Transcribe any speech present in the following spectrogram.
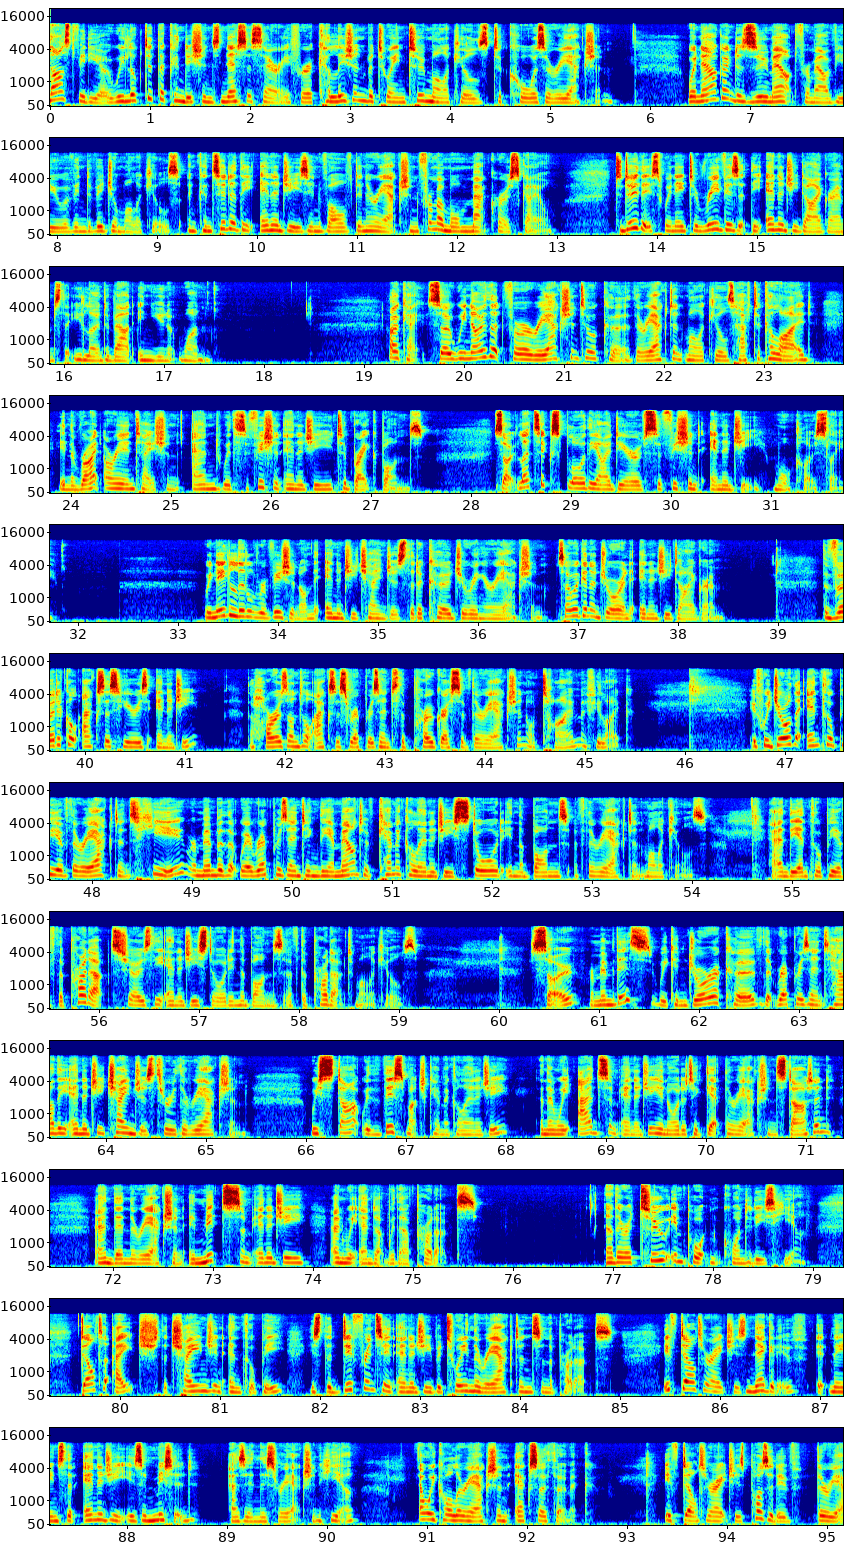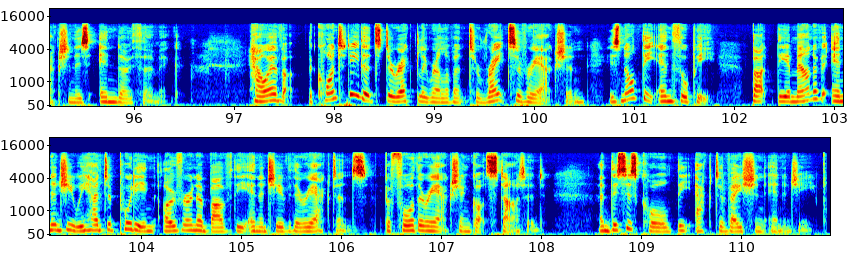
Last video, we looked at the conditions necessary for a collision between two molecules to cause a reaction. We're now going to zoom out from our view of individual molecules and consider the energies involved in a reaction from a more macro scale. To do this, we need to revisit the energy diagrams that you learnt about in Unit 1. Okay, so we know that for a reaction to occur, the reactant molecules have to collide in the right orientation and with sufficient energy to break bonds. So let's explore the idea of sufficient energy more closely. We need a little revision on the energy changes that occur during a reaction. So we're going to draw an energy diagram. The vertical axis here is energy. The horizontal axis represents the progress of the reaction, or time if you like. If we draw the enthalpy of the reactants here, remember that we're representing the amount of chemical energy stored in the bonds of the reactant molecules. And the enthalpy of the products shows the energy stored in the bonds of the product molecules. So, remember this, we can draw a curve that represents how the energy changes through the reaction. We start with this much chemical energy, and then we add some energy in order to get the reaction started, and then the reaction emits some energy, and we end up with our products. Now there are two important quantities here. Delta H, the change in enthalpy, is the difference in energy between the reactants and the products. If delta H is negative, it means that energy is emitted, as in this reaction here, and we call the reaction exothermic. If delta H is positive, the reaction is endothermic. However, the quantity that's directly relevant to rates of reaction is not the enthalpy, but the amount of energy we had to put in over and above the energy of the reactants before the reaction got started. And this is called the activation energy.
